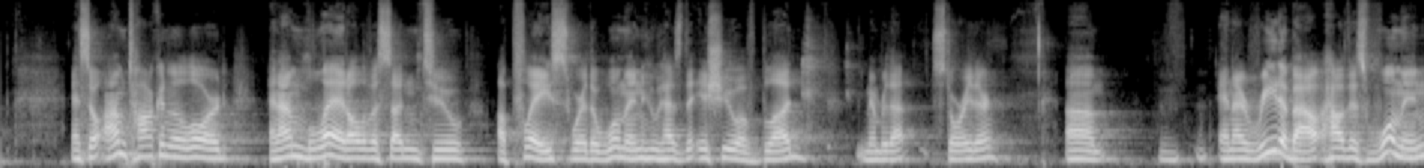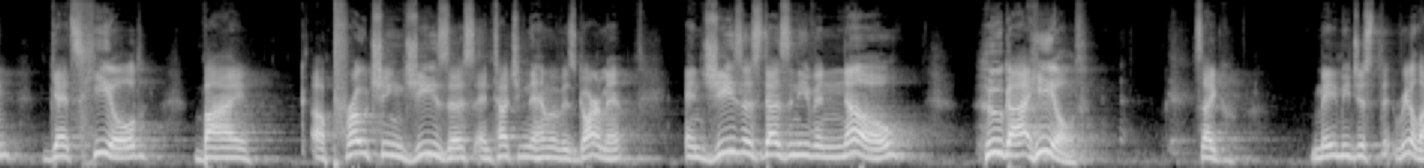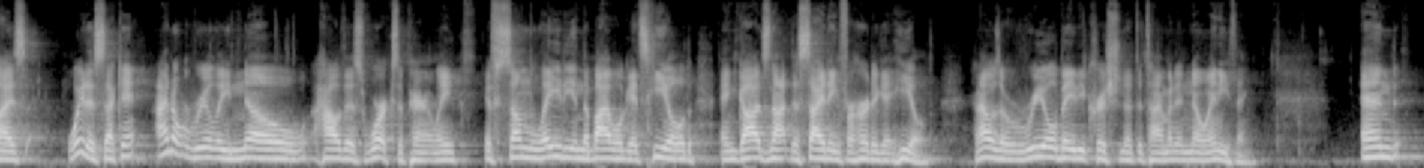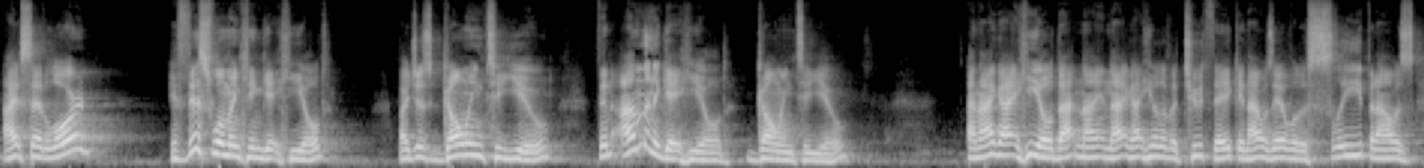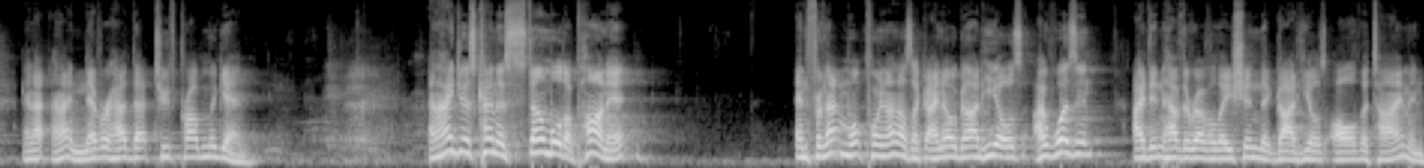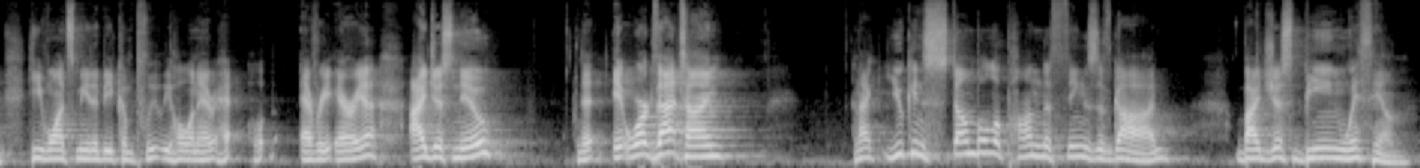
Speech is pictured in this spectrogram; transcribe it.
And so I'm talking to the Lord, and I'm led all of a sudden to a place where the woman who has the issue of blood, remember that story there? Um, and I read about how this woman gets healed by approaching Jesus and touching the hem of his garment, and Jesus doesn't even know who got healed. It's like, made me just realize wait a second, I don't really know how this works, apparently, if some lady in the Bible gets healed and God's not deciding for her to get healed. And I was a real baby Christian at the time, I didn't know anything. And I said, Lord, if this woman can get healed by just going to you, then I'm going to get healed going to you. And I got healed that night, and I got healed of a toothache, and I was able to sleep, and I was and I, and I never had that tooth problem again. And I just kind of stumbled upon it. And from that point on, I was like, I know God heals. I wasn't, I didn't have the revelation that God heals all the time and He wants me to be completely whole in every area. I just knew that it worked that time. And I, you can stumble upon the things of God by just being with Him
